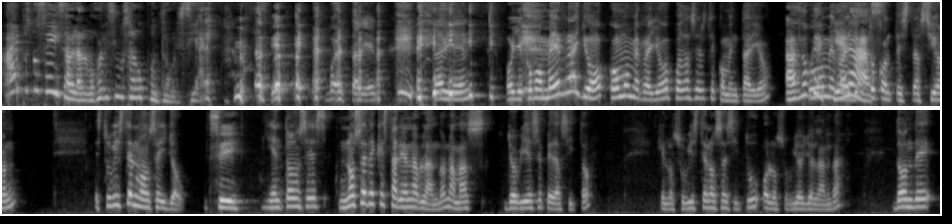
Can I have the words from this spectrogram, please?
Ay, pues no sé, Isabel, a lo mejor decimos algo controversial. No sé. Bueno, está bien. Está bien. Oye, como me rayó, ¿cómo me rayó? ¿Puedo hacer este comentario? Haz lo ¿Cómo que me quieras. rayó tu contestación? Estuviste en Monse y Joe. Sí. Y entonces, no sé de qué estarían hablando, nada más yo vi ese pedacito, que lo subiste, no sé si tú o lo subió Yolanda, donde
